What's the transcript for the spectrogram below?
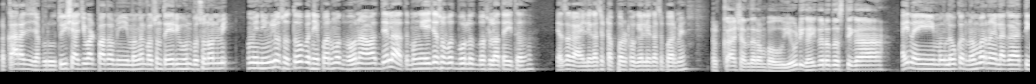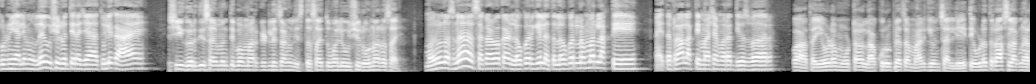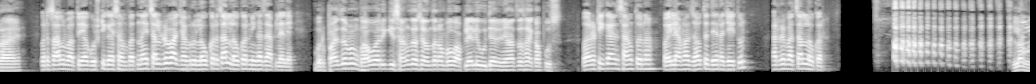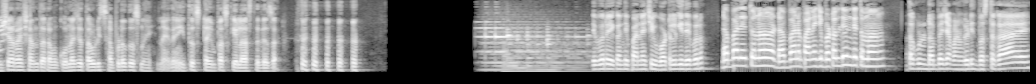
का राजे झाबरू तू शाची वाट पाहतो मी. मगांपासून तयारी होऊन बसून मी. मी निघलोच होतो पण हे परमत भाऊन आवाज दिला तर मग याच्यासोबत बोलत बसलो आता इथं. त्याचं काय लेखाचं टप्पर ठोक्या लेखाचं परमे? अरे काय शांताराम भाऊ एवढी घाई करत असते का? काही नाही मग लवकर नंबर नाही लागत. तिकडून आले मग लय उशीर होते राजा. तुले काय? अशी गर्दीच आहे म्हणते बा मार्केटला चांगलीच. तसा तुम्हाला उशीर होणारच आहे. म्हणूनच ना सकाळ वकाळ लवकर गेलं तर लवकर नंबर लागते. नाहीतर राह लागते माशा मरात दिवसभर. आता एवढा मोठा लाखो रुपयाचा माल घेऊन चालले तेवढं त्रास लागणार आहे. बरं चाल बा तू या गोष्टी काही संपत नाही. चाल रे बा झाबरू लवकर चाल लवकर निघायचं आपल्याला. बरं पाहिजे मग भाववारी की सांगता शांताराम भाऊ आपल्याला उद्या न्यायचाच आहे कापूस. बरं ठीक आहे सांगतो ना. पहिले आम्हाला जाऊ तर दे राजा इथून. अरे बा चाल लवकर. ला हुशार आहे शांताराम कोणाच्या तावडीत सापडतच नाही. नाही तर इथंच टाइमपास केला असता त्याचा. ते बरं एखादी पाण्याची बॉटल घे दे बरं. डब्बा देतो ना डब्बा आणि पाण्याची बॉटल देऊन देतो मग. आता कुठे डब्याच्या भानगडीत बसतं काय?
